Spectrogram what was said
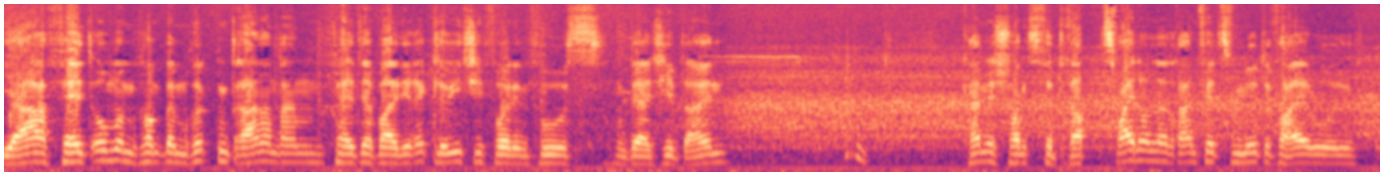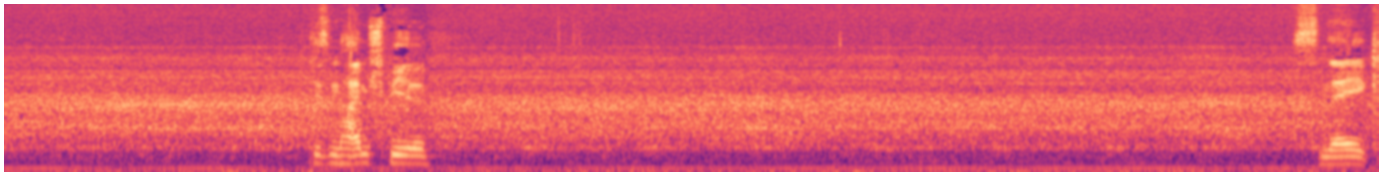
Ja, fällt um und kommt beim Rücken dran und dann fällt der Ball direkt Luigi vor den Fuß und der schiebt ein. Keine Chance für Trapp. 243 Minuten für Hyrule. Diesem Heimspiel. Snake.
